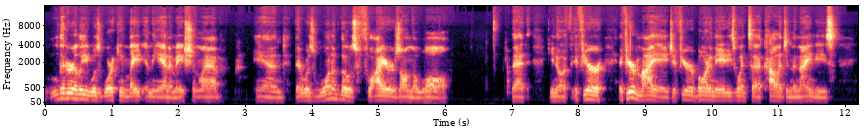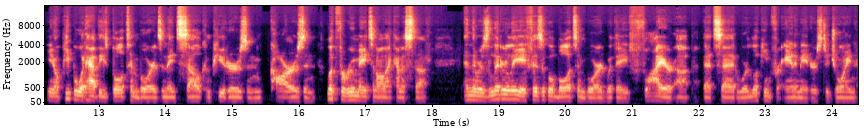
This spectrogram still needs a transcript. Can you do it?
literally was working late in the animation lab, and there was one of those flyers on the wall that you know if, if you're if you're my age if you're born in the 80s went to college in the 90s you know people would have these bulletin boards and they'd sell computers and cars and look for roommates and all that kind of stuff. And there was literally a physical bulletin board with a flyer up that said we're looking for animators to join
